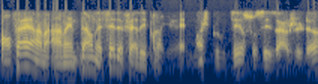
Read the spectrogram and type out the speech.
On fait en, en, même temps, on essaie de faire des progrès. Moi, je peux vous dire sur ces enjeux-là,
